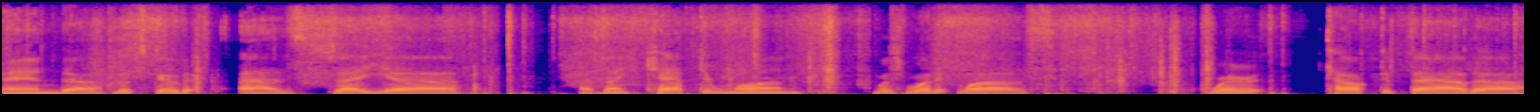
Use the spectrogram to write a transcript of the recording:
And uh, let's go to Isaiah, I think chapter 1 was what it was, where it talked about uh,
